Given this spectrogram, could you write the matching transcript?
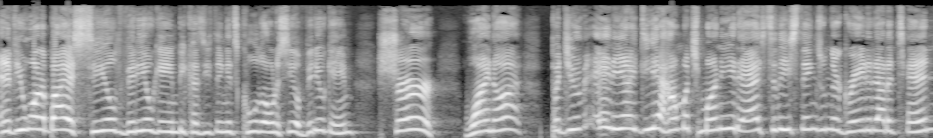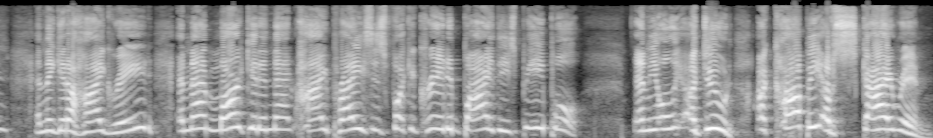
And if you want to buy a sealed video game because you think it's cool to own a sealed video game, sure, why not? But do you have any idea how much money it adds to these things when they're graded out of 10 and they get a high grade? And that market and that high price is fucking created by these people. And the only, uh, dude, a copy of Skyrim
